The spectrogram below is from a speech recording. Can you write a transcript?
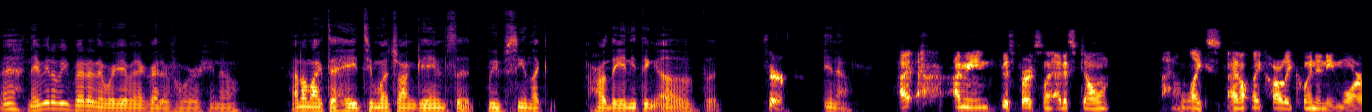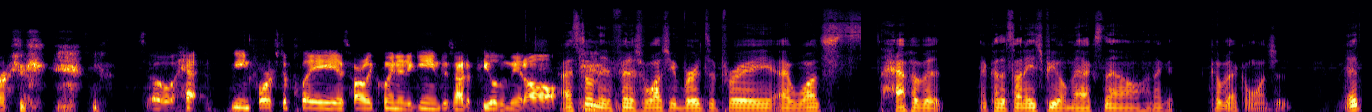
eh, maybe it'll be better than we're giving it credit for. You know, I don't like to hate too much on games that we've seen like hardly anything of, but Sure. you know. I I mean, just personally, I just don't I don't like I don't like Harley Quinn anymore. so ha- being forced to play as Harley Quinn in a game does not appeal to me at all. I still need to finish watching Birds of Prey. I watched half of it because it's on HBO Max now, and I could go back and watch it. It,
